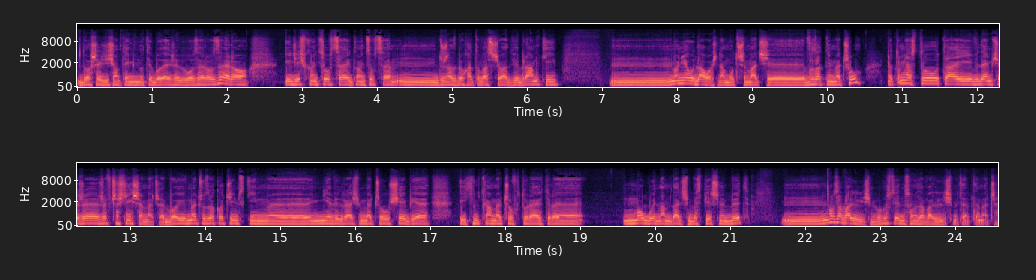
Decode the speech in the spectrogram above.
do 60 minuty bodajże było 0-0 i gdzieś w końcówce, końcówce mm, drużyna z Bełchatowa strzela dwie bramki. Mm, No nie udało się nam utrzymać e, w ostatnim meczu. Natomiast tutaj wydaje mi się, że, że wcześniejsze mecze, bo i w meczu z Okocimskim e, nie wygraliśmy meczu u siebie i kilka meczów, które, które mogły nam dać bezpieczny byt, mm, no zawaliliśmy, po prostu jednym słowem zawaliliśmy te, te mecze.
